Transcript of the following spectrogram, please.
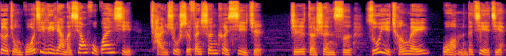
各种国际力量的相互关系，阐述十分深刻细致，值得深思，足以成为我们的借鉴。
